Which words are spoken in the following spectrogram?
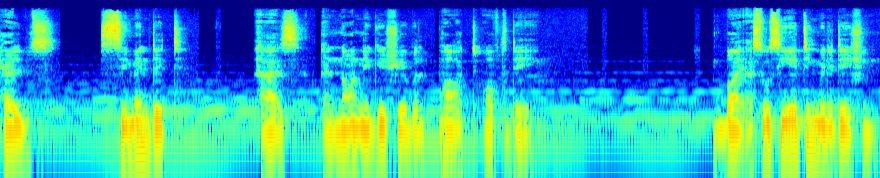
helps cement it as a non negotiable part of the day. By associating meditation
